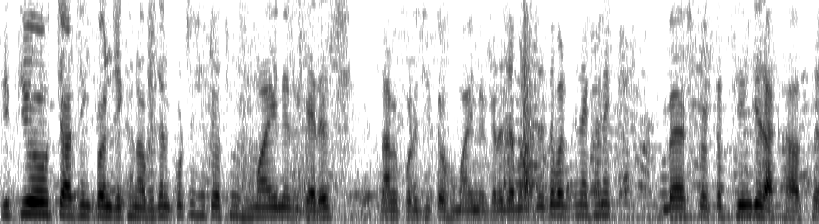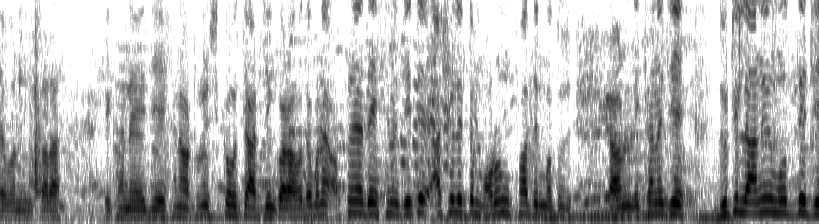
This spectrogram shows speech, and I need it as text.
তৃতীয় চার্জিং পয়েন্ট যেখানে অভিযান করছে সেটা হচ্ছে হুমায়ুনের গ্যারেজ নামে পরিচিত হুমায়ুনের এবং আপনি দেখতে পাচ্ছেন এখানে বেশ কয়েকটা সিএনজি রাখা আছে এবং তারা এখানে যে এখানে অটোরিক্সাও চার্জিং করা হতো। মানে আপনারা দেখেন, যেটা আসলে একটা মরণ ফাঁদের মতো, কারণ এখানে যে দুটি লাইনের মধ্যে যে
